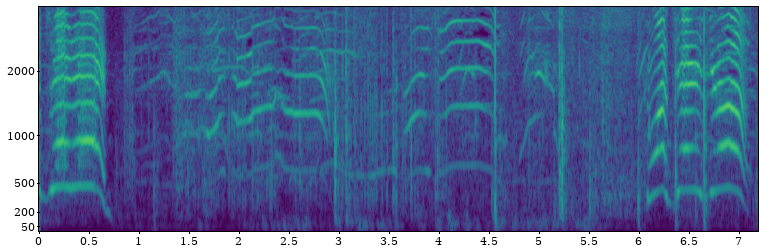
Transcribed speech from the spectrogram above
on, Jaden! Come on, Jaden, get up!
